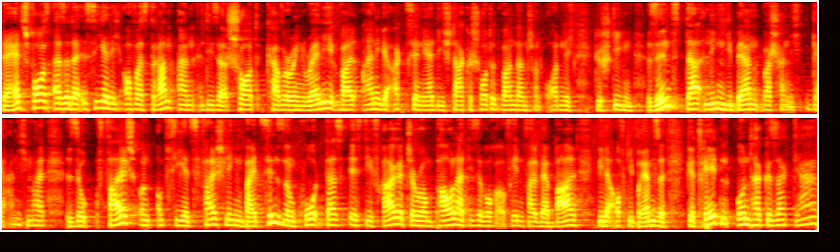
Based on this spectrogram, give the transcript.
der Hedgefonds. Also da ist sicherlich auch was dran an dieser Short Covering Rally, weil einige Aktien, ja, die stark geschortet waren, dann schon ordentlich gestiegen sind. Da liegen die Bären wahrscheinlich gar nicht mal so falsch. Und ob sie jetzt falsch liegen bei Zinsen und Co., das ist die Frage. Jerome Powell hat diese Woche auf jeden Fall verbal wieder auf die Bremse getreten und hat gesagt, ja,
